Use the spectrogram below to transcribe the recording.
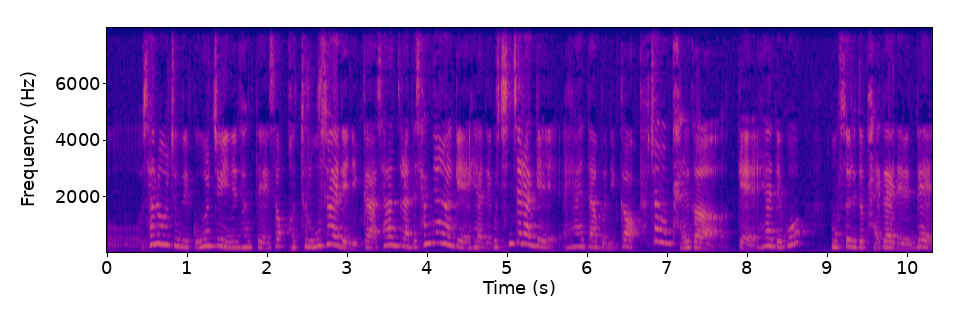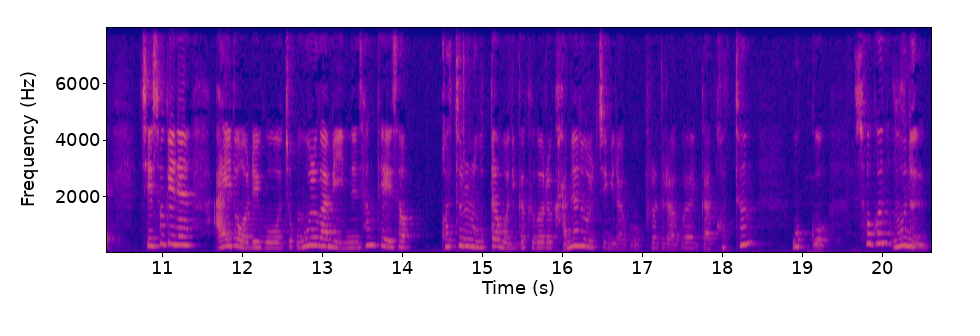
어, 산후우울증도 있고 우울증이 있는 상태에서 겉으로 웃어야 되니까 사람들한테 상냥하게 해야 되고 친절하게 하다 보니까 표정은 밝게 해야 되고 목소리도 밝아야 되는데 제 속에는 아이도 어리고 조금 우울감이 있는 상태에서 겉으로는 웃다 보니까 그거를 가면 우울증이라고 그러더라고요. 그러니까 겉은 웃고 속은 우는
